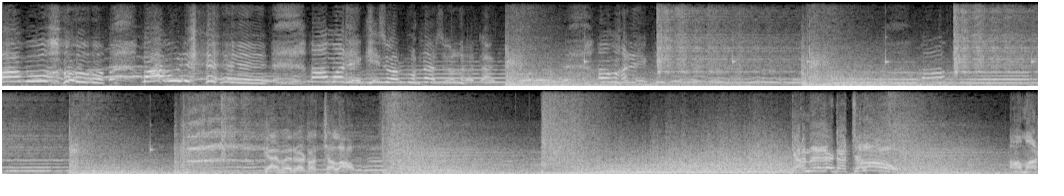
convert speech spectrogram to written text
বাবু বাবু রে আমার কি সর্বনাশ হলো আমার কি ক্যামেরাটা চালাও। ক্যামেরাটা চালাও। আমার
